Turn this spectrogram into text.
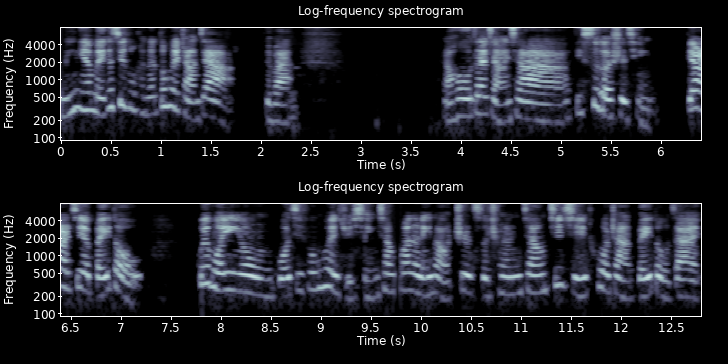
明年每个季度可能都会涨价，对吧？然后再讲一下第四个事情，第二届北斗规模应用国际峰会举行，相关的领导致辞称将积极拓展北斗在。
